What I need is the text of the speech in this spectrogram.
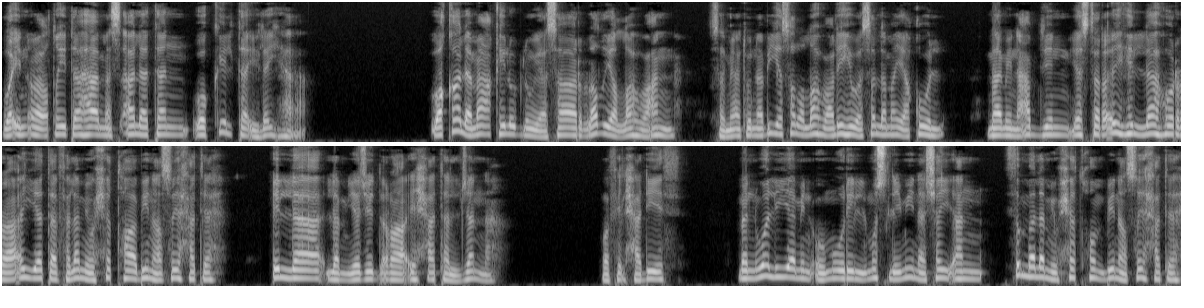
وإن أعطيتها مسألة وكلت إليها. وقال معقل بن يسار رضي الله عنه سمعت النبي صلى الله عليه وسلم يقول ما من عبد يسترعيه الله الراعية فلم يحطها بنصيحته إلا لم يجد رائحة الجنة. وفي الحديث من ولي من أمور المسلمين شيئا ثم لم يحطهم بنصيحته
